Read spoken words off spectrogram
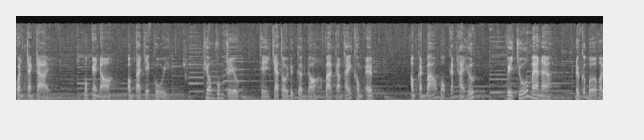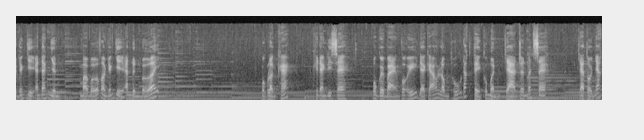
quanh trang trại. Một ngày nọ, ông ta chẻ củi. Khi ông vung rìu, thì cha tôi đứng gần đó và cảm thấy không êm. Ông cảnh báo một cách hài hước. Vì chúa Men à, đừng có bữa vào những gì anh đang nhìn mà bữa vào những gì anh định bữa ấy. Một lần khác, khi đang đi xe, một người bạn vô ý để cái áo lông thú đắt tiền của mình chà trên bánh xe. Cha tôi nhắc,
